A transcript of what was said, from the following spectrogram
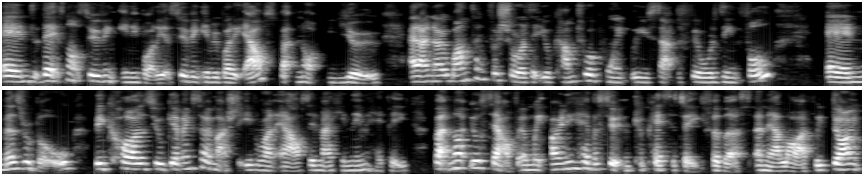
And that's not serving anybody, it's serving everybody else, but not you. And I know one thing for sure is that you'll come to a point where you start to feel resentful and miserable because you're giving so much to everyone else and making them happy, but not yourself. And we only have a certain capacity for this in our life. We don't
